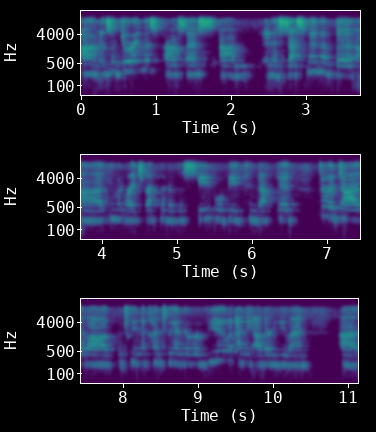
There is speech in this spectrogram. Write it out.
Um, and so during this process, um, an assessment of the uh, human rights record of the state will be conducted through a dialogue between the country under review and the other UN uh,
